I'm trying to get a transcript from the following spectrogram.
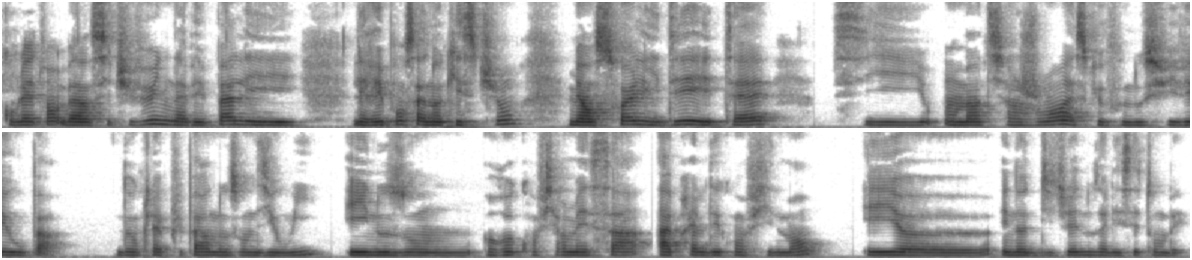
Complètement. Ben, si tu veux, ils n'avaient pas les, les réponses à nos questions, mais en soi, l'idée était si on maintient juin, est-ce que vous nous suivez ou pas? Donc la plupart nous ont dit oui, et ils nous ont reconfirmé ça après le déconfinement, et, euh, et notre DJ nous a laissé tomber.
